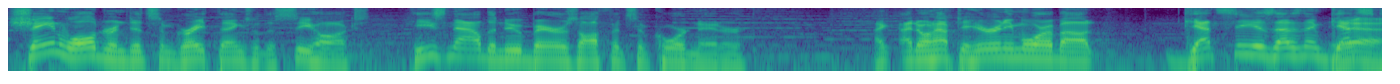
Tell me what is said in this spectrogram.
Shane Waldron did some great things with the Seahawks. He's now the new Bears offensive coordinator. I, I don't have to hear any more about Getsy. Is that his name? Yeah.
